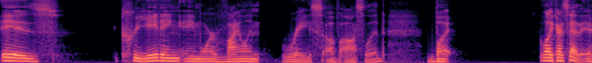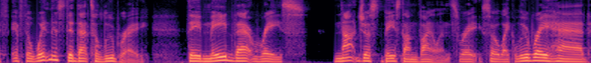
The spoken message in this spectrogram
is creating a more violent race of Oslid, but like I said, if if the witness did that to Lubrae, they made that race not just based on violence, right? So like Lubrae had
